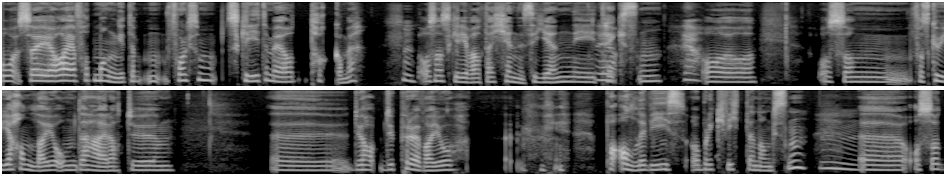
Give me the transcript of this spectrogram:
og, så ja, jeg har fått mange til, folk som skriver til meg og takker meg. Og som skriver at de kjennes igjen i teksten. Ja. Og, og som For Skuje handla jo om det her at du øh, du, du prøver jo på alle vis å bli kvitt den angsten. Mm. øh, og så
